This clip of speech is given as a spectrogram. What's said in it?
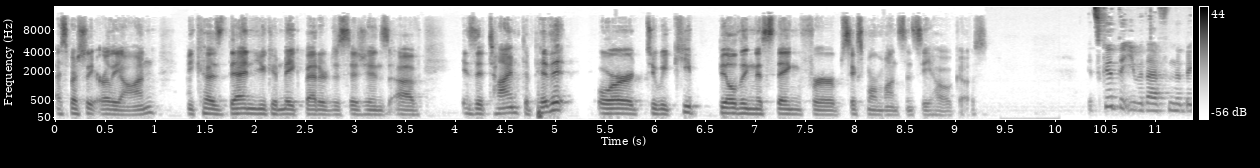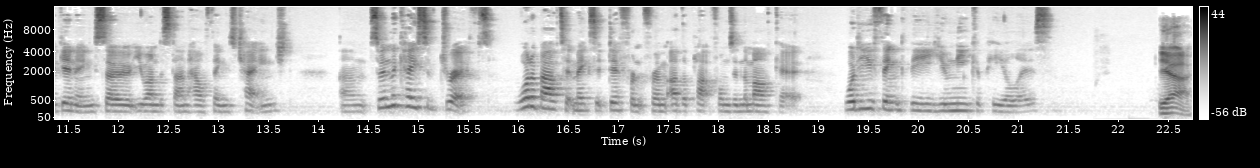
especially early on, because then you can make better decisions of is it time to pivot or do we keep building this thing for six more months and see how it goes? It's good that you were there from the beginning so you understand how things changed. Um, so, in the case of Drift, what about it makes it different from other platforms in the market? What do you think the unique appeal is? Yeah,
